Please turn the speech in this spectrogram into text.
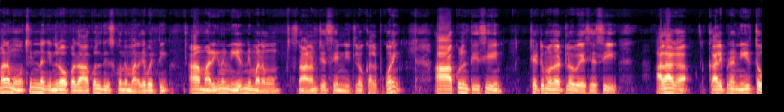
మనము చిన్న గిన్నెలో పది ఆకులు తీసుకొని మరగబెట్టి ఆ మరిగిన నీరుని మనము స్నానం చేసే నీటిలో కలుపుకొని ఆ ఆకులను తీసి చెట్టు మొదట్లో వేసేసి అలాగా. కలిపిన నీరుతో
